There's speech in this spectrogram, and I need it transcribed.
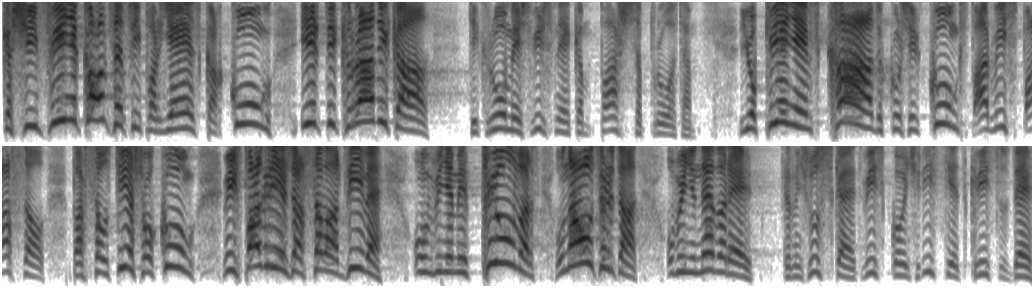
ka šī viņa koncepcija par Jēzu kā kungu ir tik radikāla, tik romiešu virsniekam pašsaprotama. Jo pieņēmis kādu, kurš ir kungs pār visu pasauli, par savu tiešo kungu, viņš pagriežās savā dzīvē, un viņam ir pilnvars un autoritāte. Un viņu nevarēja, kad viņš uzskaita visu, ko viņš ir izcietis Kristus dēļ.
